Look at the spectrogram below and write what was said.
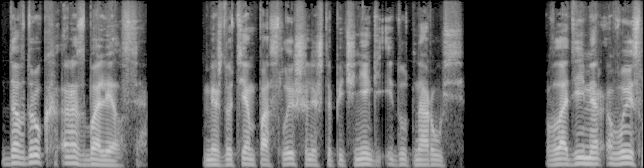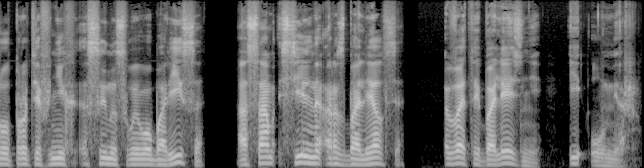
да вдруг разболелся. Между тем послышали, что печенеги идут на Русь. Владимир выслал против них сына своего Бориса, а сам сильно разболелся в этой болезни и умер.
